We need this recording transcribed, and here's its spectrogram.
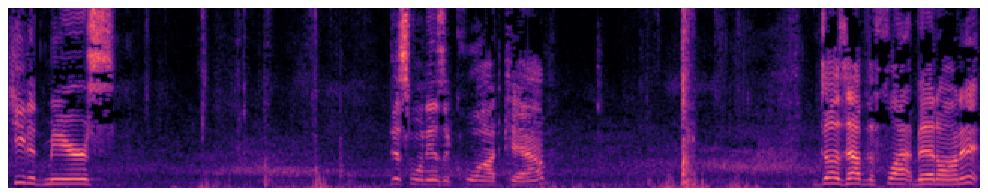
Heated mirrors, this one is a quad cab. Does have the flatbed on it.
